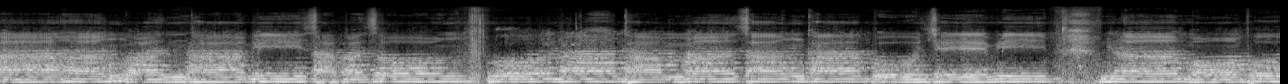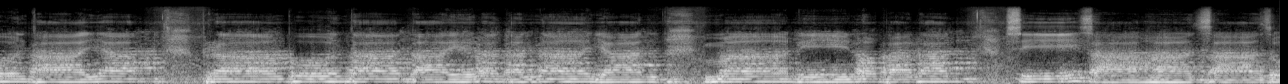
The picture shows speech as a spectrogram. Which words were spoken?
าหังวันธามิสัพพโสพุญธธรรมสังฆบูเชมินะโมพุทธายะ พระพุทธไตรรัตนญาณมานีนพรัตน์สีสาหัสสาสุ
